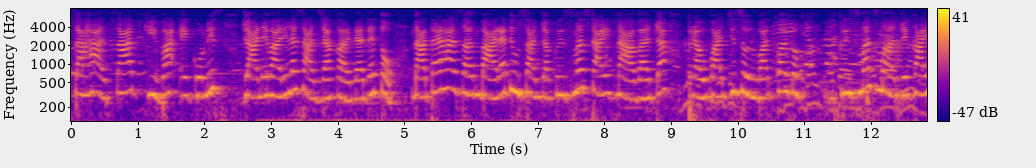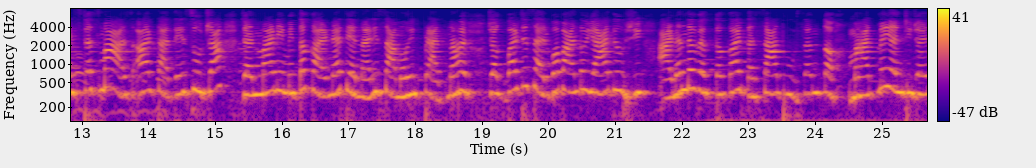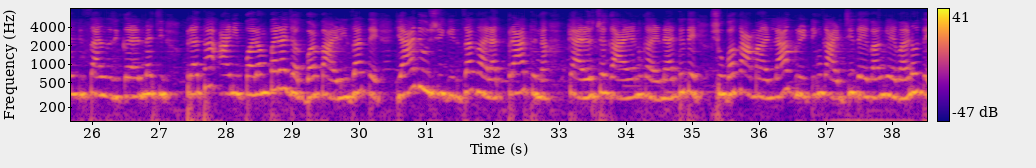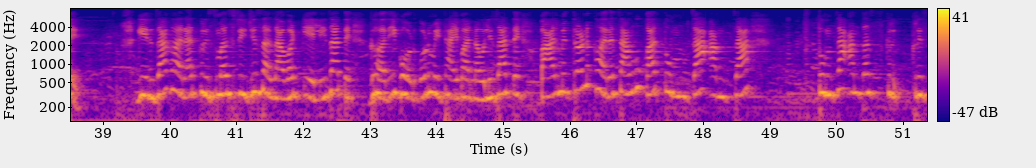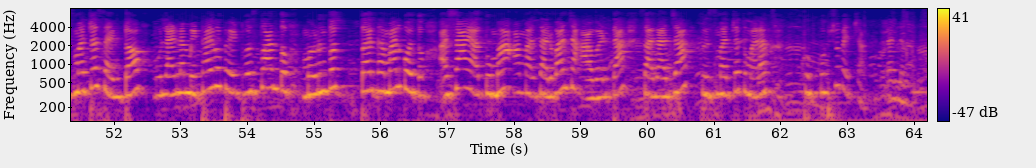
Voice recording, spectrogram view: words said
किंवा एकोणीस जानेवारीला साजरा करण्यात येतो. नाताळ हा सण बारा दिवसांच्या क्रिसमस टाईट नावाच्या प्रवाहाची सुरुवात करतो. क्रिसमस म्हणजे क्राइस्टस मास अर्थात येसूच्या जन्मानिमित्त करण्यात येणारी सामूहिक प्रार्थना होय. जगभरचे सर्व बांधव या दिवशी आनंद व्यक्त करतात. साधू संत महात्मे यांची जयंती त्यांना कॅरोचे गायन करण्यात येते. शुभ कामाला ग्रीटिंग कार्डची देवाणघेवाण होते. गिरजाघरात क्रिसमस ट्रीची सजावट केली जाते. घरी गोड गोड मिठाई बनवली जाते. बालमित्रांनो खरं सांगू का? तुमचा आमचा तुमचा आमचा क्रि- ख्रिसमसचा सेंटर मुलांना मिठाई व भेटवस्तू आणतो. म्हणून तो तर धमाल करतो. अशा या तुम्हा आम्हा सर्वांच्या आवडत्या सणाच्या क्रिसमसच्या तुम्हाला खूप खूप शुभेच्छा. धन्यवाद.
